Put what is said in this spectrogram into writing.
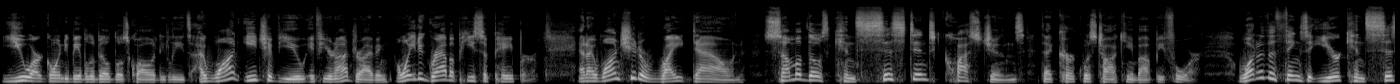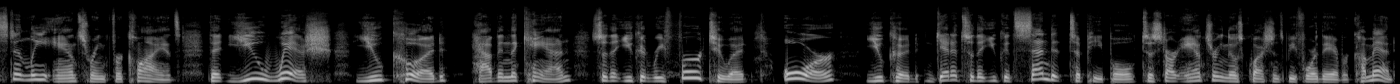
you are going to be able to build those quality leads, I want each of you, if you're not driving, I want you to grab a piece of paper and I want you to write down some of those consistent questions that Kirk was talking about before. What are the things that you're consistently answering for clients that you wish you could have in the can so that you could refer to it or you could get it so that you could send it to people to start answering those questions before they ever come in.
